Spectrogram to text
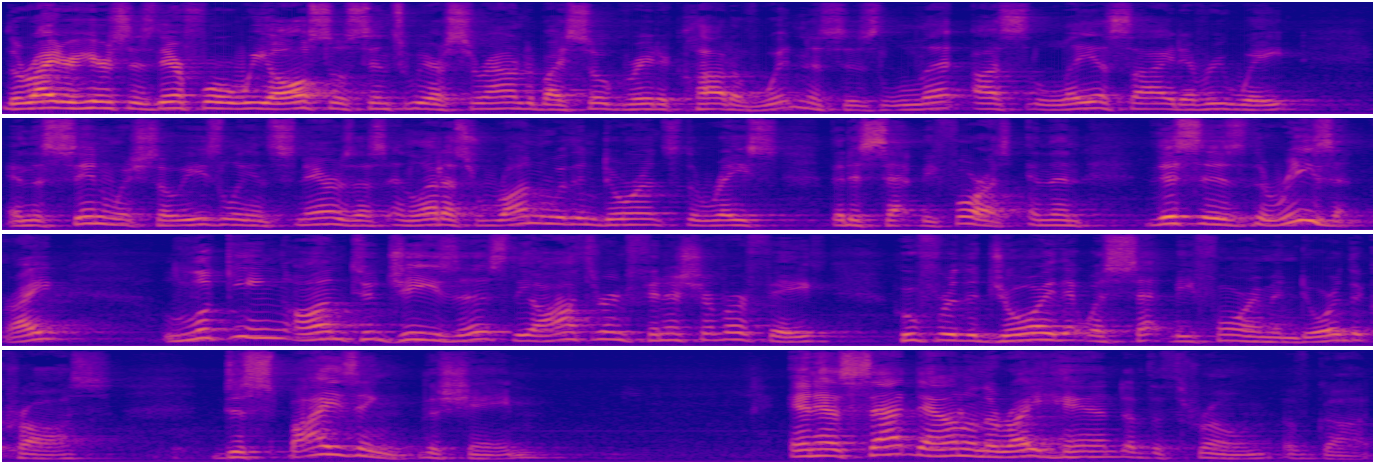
the writer here says, Therefore, we also, since we are surrounded by so great a cloud of witnesses, let us lay aside every weight and the sin which so easily ensnares us, and let us run with endurance the race that is set before us. And then this is the reason, right? Looking unto Jesus, the author and finisher of our faith, who for the joy that was set before him endured the cross, despising the shame, and has sat down on the right hand of the throne of God.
